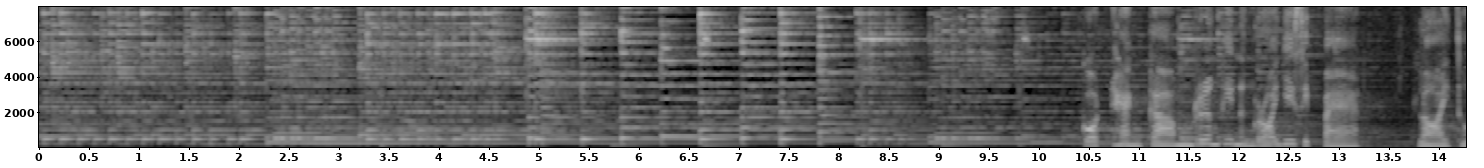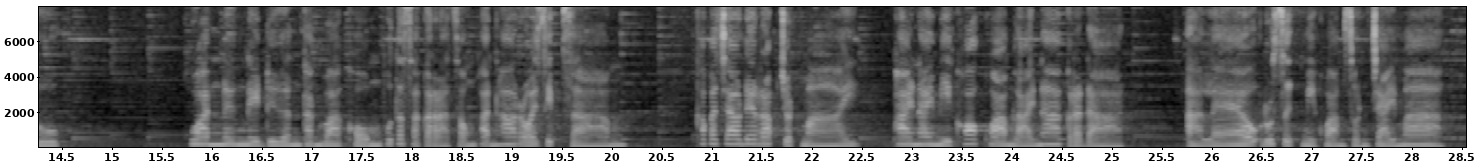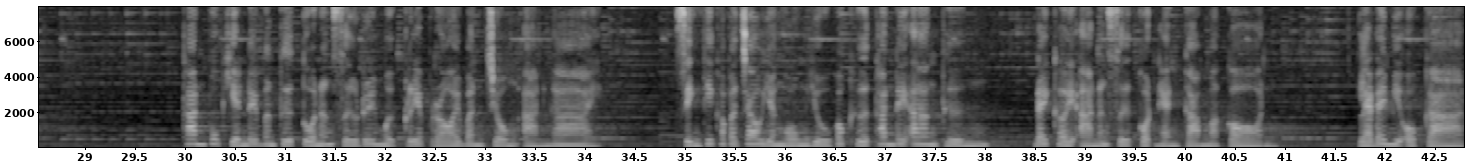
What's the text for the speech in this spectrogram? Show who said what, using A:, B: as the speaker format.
A: กฎแห่งกรรมเรื่องที่ 128 ลอยทุกข์ วันหนึ่งในเดือนธันวาคมพุทธศักราช 2513 ข้าพเจ้าได้รับจดหมาย ภายในมีข้อความหลายหน้ากระดาษ อ่านแล้วรู้สึกมีความสนใจมาก ท่านผู้เขียนได้บันทึกตัวหนังสือด้วยหมึกเรียบร้อยบรรจงอ่านง่าย สิ่งที่ข้าพเจ้ายังงงอยู่ก็คือท่านได้อ้างถึง ได้เคยอ่านหนังสือกฎแห่งกรรมมาก่อน และได้มีโอกาส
